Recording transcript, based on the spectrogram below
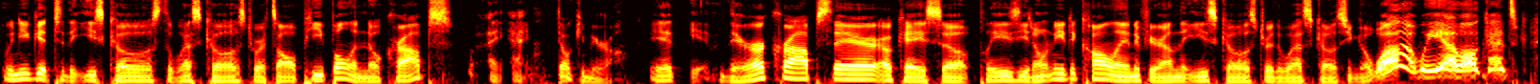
when you get to the East Coast, the West Coast, where it's all people and no crops, I, I, don't get me wrong. It, it there are crops there. Okay, so please, you don't need to call in if you're on the East Coast or the West Coast. You go, what? We have all kinds of.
